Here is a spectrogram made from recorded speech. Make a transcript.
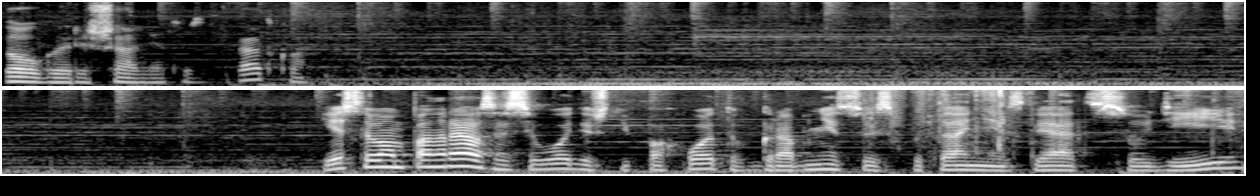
Долго решали эту загадку. Если вам понравился сегодняшний поход в гробницу испытаний взгляд судьи,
